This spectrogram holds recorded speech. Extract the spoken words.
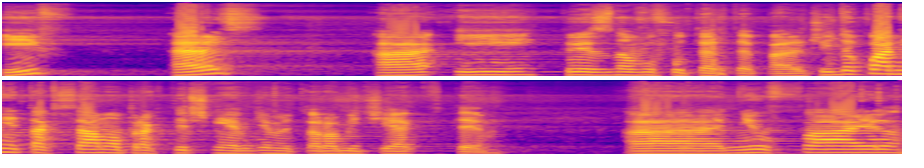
if, else a, i tu jest znowu footer TPL. Czyli dokładnie tak samo praktycznie będziemy to robić jak w tym. A, new file,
